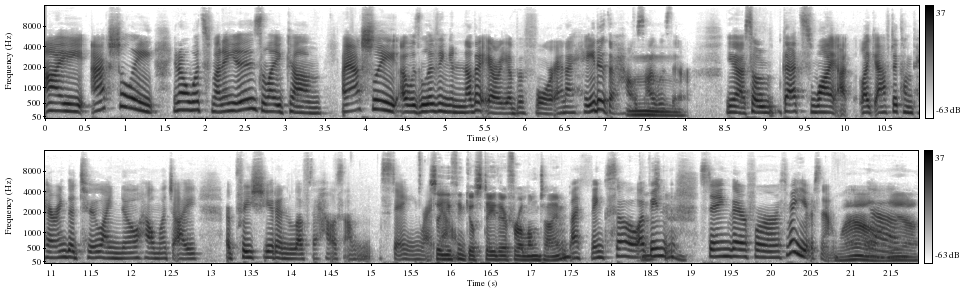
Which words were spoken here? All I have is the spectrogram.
I actually, you know, what's funny is like, um, I actually, I was living in another area before and I hated the house I was there. Yeah, so that's why, I, like, after comparing the two, I know how much I appreciate and love the house I'm staying right So now. you think you'll stay there for a long time? I think so. I've been good. staying there for three years now. Wow, Yeah. yeah.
